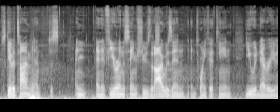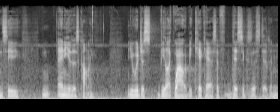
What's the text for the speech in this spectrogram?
Just give it time, man. Just and and if you were in the same shoes that I was in in 2015, you would never even see any of this coming. You would just be like, "Wow, it'd be kick-ass if this existed," and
